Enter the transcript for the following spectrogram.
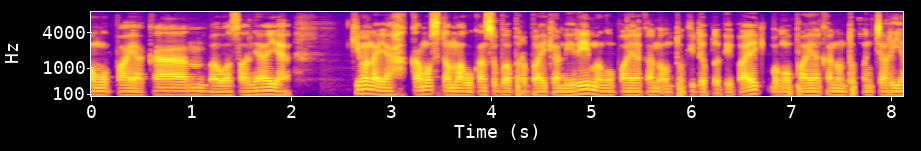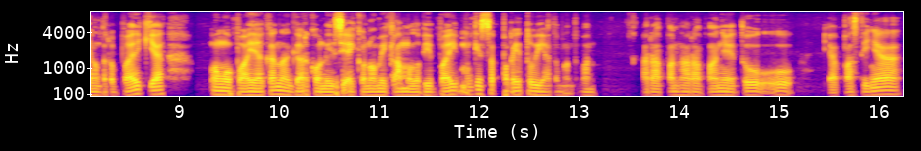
Mengupayakan bahwasanya ya gimana ya kamu sedang melakukan sebuah perbaikan diri mengupayakan untuk hidup lebih baik mengupayakan untuk mencari yang terbaik ya mengupayakan agar kondisi ekonomi kamu lebih baik mungkin seperti itu ya teman-teman harapan-harapannya itu ya pastinya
